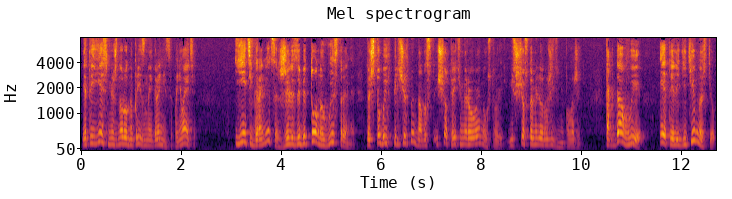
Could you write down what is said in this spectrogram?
Это и есть международно признанные границы, понимаете? И эти границы железобетонно выстроены. То есть, чтобы их перечеркнуть, надо еще Третью мировую войну устроить. И еще 100 миллионов жизней положить. Тогда вы этой легитимностью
